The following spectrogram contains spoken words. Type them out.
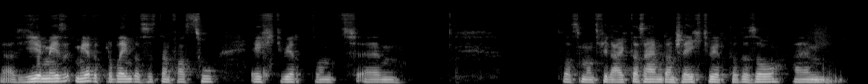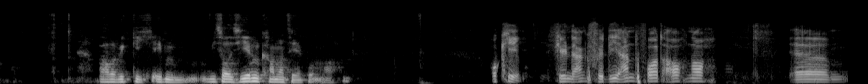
Also hier mehr, mehr das Problem, dass es dann fast zu echt wird und ähm, dass man vielleicht, dass einem dann schlecht wird oder so. Ähm, aber wirklich eben visualisieren kann man sehr gut machen. Okay, vielen Dank für die Antwort auch noch. Ähm,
